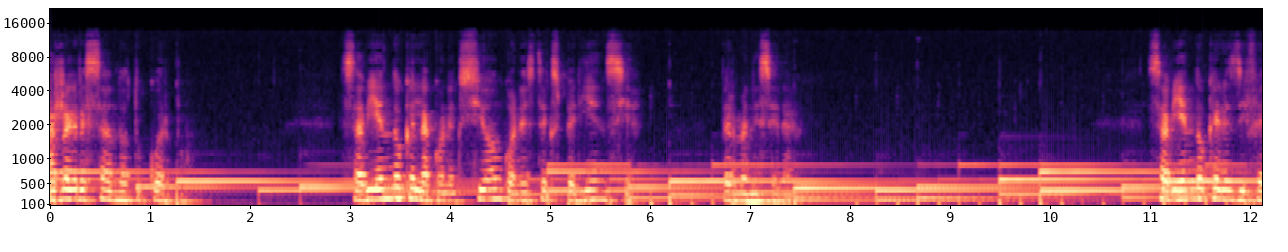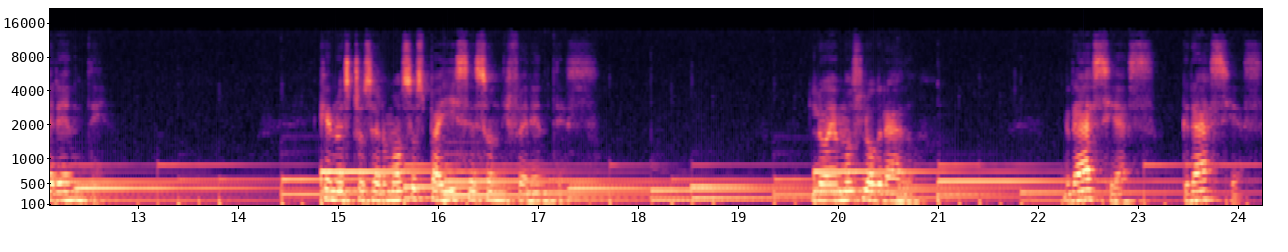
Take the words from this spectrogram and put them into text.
Vas regresando a tu cuerpo, sabiendo que la conexión con esta experiencia permanecerá, sabiendo que eres diferente, que nuestros hermosos países son diferentes. Lo hemos logrado. Gracias, gracias,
